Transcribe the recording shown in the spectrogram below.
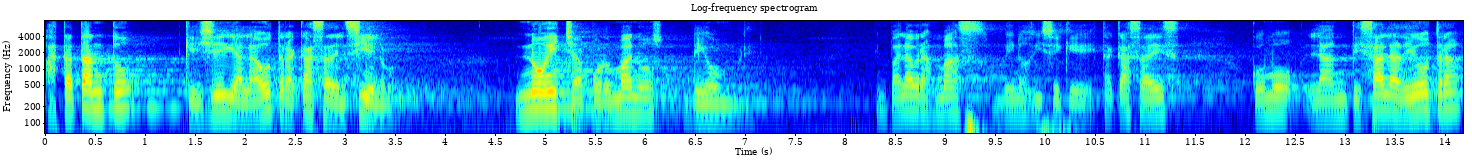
hasta tanto que llegue a la otra casa del cielo, no hecha por manos de hombre. En palabras más menos dice que esta casa es como la antesala de otra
